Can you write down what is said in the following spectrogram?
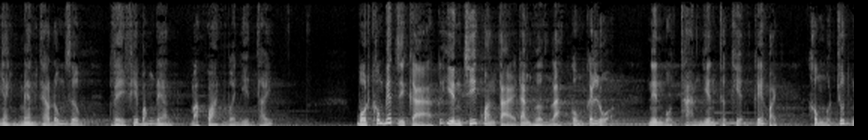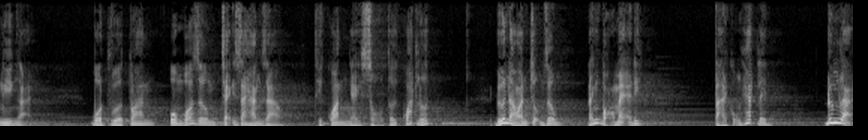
nhanh men theo đống rơm về phía bóng đen mà quan vừa nhìn thấy. Bột không biết gì cả, cứ yên trí quan tài đang hưởng lạc cùng cái lụa, nên bột thản nhiên thực hiện kế hoạch, không một chút nghi ngại. Bột vừa toan ôm bó rơm chạy ra hàng rào, thì quan nhảy sổ tới quát lớn. Đứa nào ăn trộm rơm, đánh bỏ mẹ đi. Tài cũng hét lên, Đứng lại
